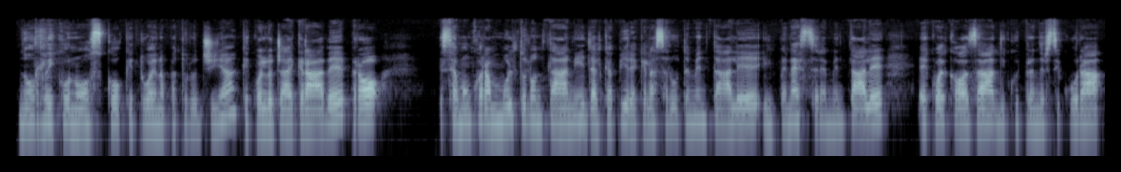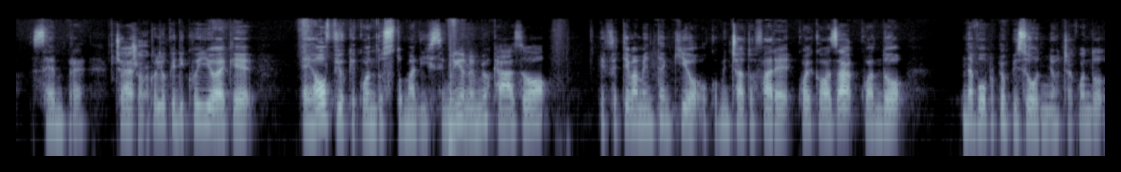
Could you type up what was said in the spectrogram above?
non riconosco che tu hai una patologia, che quello già è grave, però siamo ancora molto lontani dal capire che la salute mentale, il benessere mentale è qualcosa di cui prendersi cura sempre. Cioè, certo. quello che dico io è che è ovvio che quando sto malissimo, io nel mio caso, effettivamente anch'io ho cominciato a fare qualcosa quando ne avevo proprio bisogno, cioè quando,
